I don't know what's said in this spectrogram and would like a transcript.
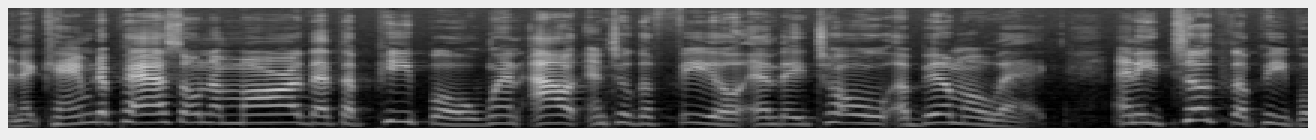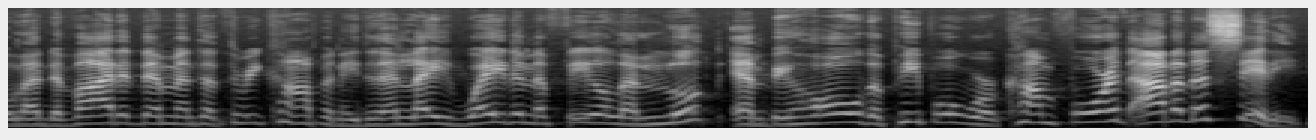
And it came to pass on the morrow that the people went out into the field, and they told Abimelech. And he took the people and divided them into three companies, and laid wait in the field, and looked, and behold, the people were come forth out of the city.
